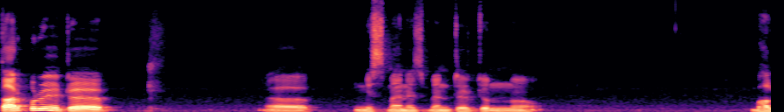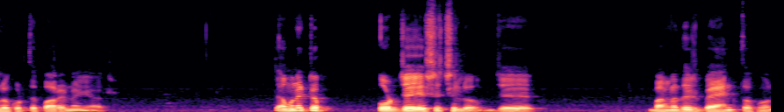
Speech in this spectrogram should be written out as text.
তারপরে এটা মিসম্যানেজমেন্টের জন্য ভালো করতে পারে নাই আর। তেমন একটা পর্যায়ে এসেছিল যে বাংলাদেশ ব্যাংক তখন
